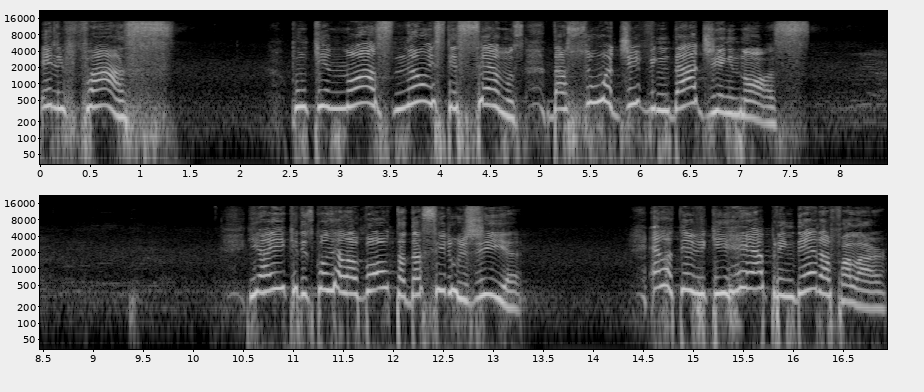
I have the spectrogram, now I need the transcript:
ele faz com que nós não esquecemos da sua divindade em nós. E aí, queridos, quando ela volta da cirurgia, ela teve que reaprender a falar.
